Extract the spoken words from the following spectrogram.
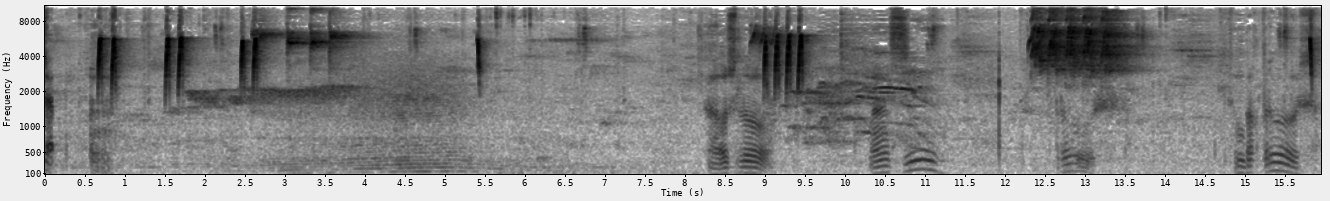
Set. Haus lo. Masih. Terus. Tembak terus.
